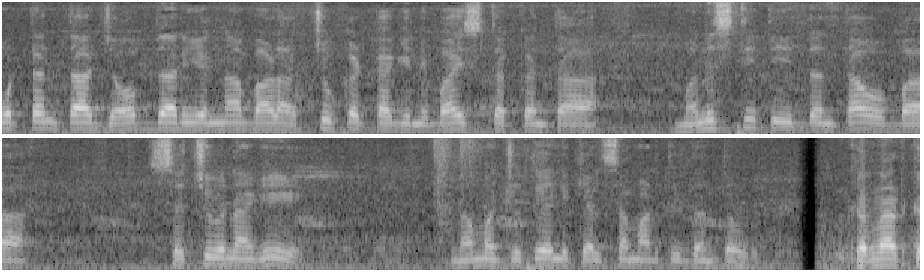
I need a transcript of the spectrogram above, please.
ಕೊಟ್ಟಂಥ ಜವಾಬ್ದಾರಿಯನ್ನು ಭಾಳ ಅಚ್ಚುಕಟ್ಟಾಗಿ ನಿಭಾಯಿಸ್ತಕ್ಕಂಥ ಮನಸ್ಥಿತಿ ಇದ್ದಂಥ ಒಬ್ಬ ಸಚಿವನಾಗಿ ನಮ್ಮ ಜೊತೆಯಲ್ಲಿ ಕೆಲಸ ಮಾಡ್ತಿದ್ದಂಥವ್ರು. ಕರ್ನಾಟಕ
